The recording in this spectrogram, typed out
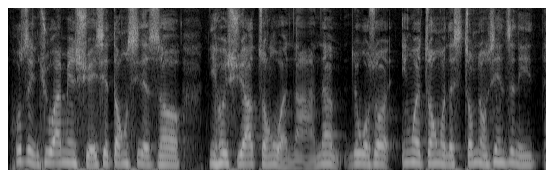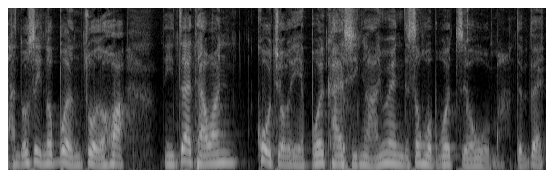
或者你去外面学一些东西的时候，你会需要中文啊。那如果说因为中文的种种限制，你很多事情都不能做的话，你在台湾。过久了也不会开心啊，因为你的生活不会只有我嘛，对不对？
